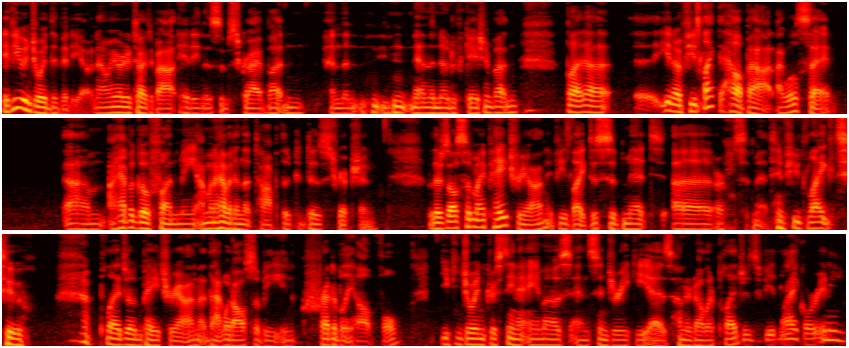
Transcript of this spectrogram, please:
If you enjoyed the video, now we already talked about hitting the subscribe button and the and the notification button, but uh, you know, if you'd like to help out, I will say um, I have a GoFundMe. I'm going to have it in the top of the description. But there's also my Patreon if you'd like to submit, uh, or submit, if you'd like to pledge on Patreon. That would also be incredibly helpful. You can join Christina Amos and Sinjariki as $100 pledges if you'd like, or any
